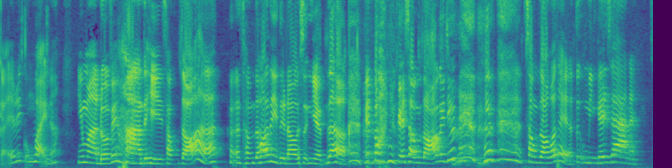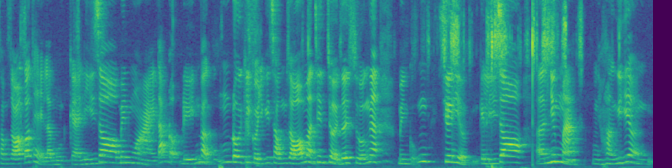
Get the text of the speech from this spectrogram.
cả Eric cũng vậy nữa. Nhưng mà đối với Hòa thì sóng gió hả? Sóng gió thì từ đầu sự nghiệp giờ biết bao nhiêu cái sóng gió cái chứ. Sóng gió có thể là tự mình gây ra này sóng gió có thể là một cái lý do bên ngoài tác động đến và cũng đôi khi có những cái sóng gió mà trên trời rơi xuống à, mình cũng chưa hiểu cái lý do. À, nhưng mà Hòa nghĩ rằng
